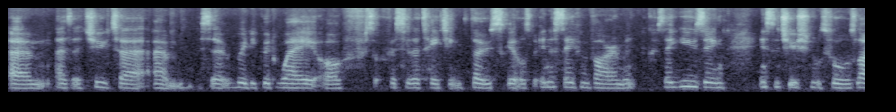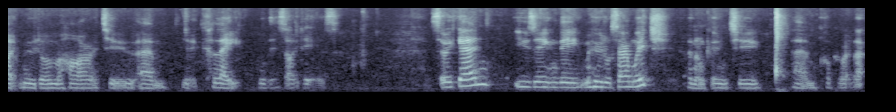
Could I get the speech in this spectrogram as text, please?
um, as a tutor, um, it's a really good way of, sort of facilitating those skills, but in a safe environment, because they're using institutional tools like Moodle and Mahara to um, you know, collate all these ideas. So again, using the Moodle sandwich, and I'm going to um, copyright that,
